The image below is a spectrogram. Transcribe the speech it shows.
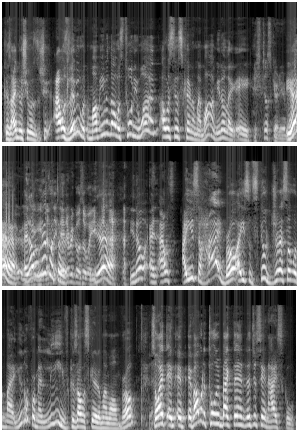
Because I knew she was. She, I was living with the mom, even though I was 21. I was still scared of my mom. You know, like, hey, You're still scared of your mom. yeah, It- and I don't live with her. That never goes away. yeah, you know, and I was. I used to hide, bro. I used to still dress up with my uniform and leave because I was scared of my mom, bro. So I, and if, if I would have told her back then, let's just say in high school,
